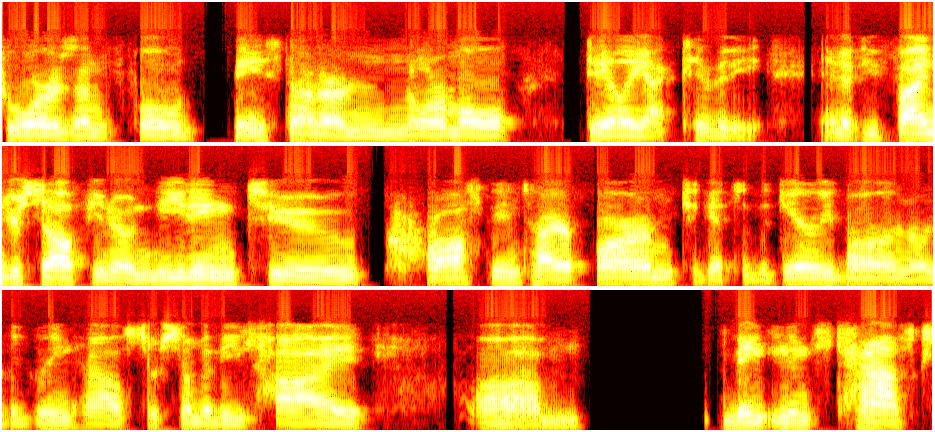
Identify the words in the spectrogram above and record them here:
chores unfold based on our normal daily activity. And if you find yourself, you know, needing to cross the entire farm to get to the dairy barn or the greenhouse or some of these high um, maintenance tasks,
